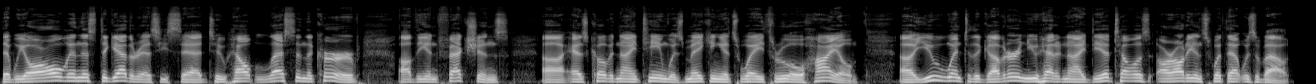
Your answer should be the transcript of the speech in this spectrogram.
that we are all in this together, as he said, to help lessen the curve of the infections uh, as COVID 19 was making its way through Ohio. Uh, you went to the governor and you had an idea. Tell us, our audience, what that was about.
